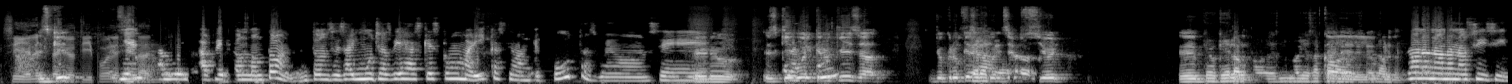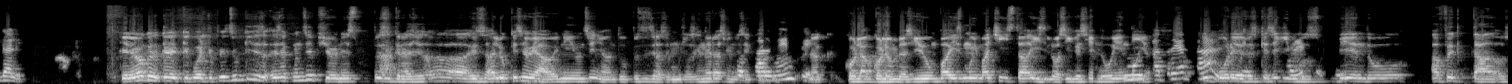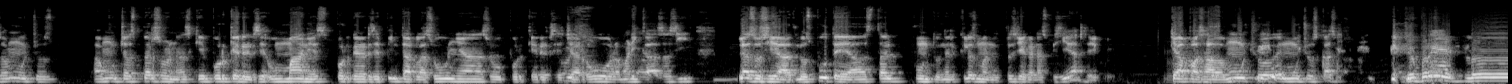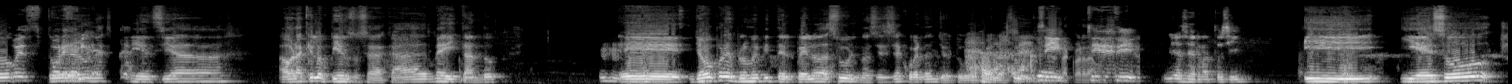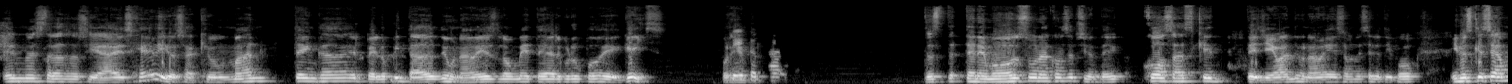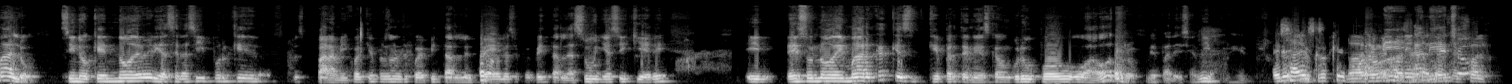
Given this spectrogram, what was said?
Sí, el Es que- estereotipo, el Y eso estándar. también afecta un montón. Entonces hay muchas viejas que es como maricas, que van que putas, weón. Se... Pero es que igual creo que esa, yo creo que esa concepción... eh, Creo que el auto es- no había sacado. Dale, perdón. No, no, no, no, no, sí, sí, dale. Que no, que, que igual yo pienso que esa, esa concepción es pues gracias a, es a lo que se había venido enseñando pues desde hace muchas generaciones. en Totalmente. Colombia. Col- Colombia ha sido un país muy machista y lo sigue siendo hoy en Muy día. patriarcal. Y por eso es que seguimos viendo afectados a muchos a muchas personas que por quererse humanes, por quererse pintar las uñas o por quererse echar rubor a maricadas así, la sociedad los putea hasta el punto en el que los manes pues llegan a suicidarse. que ha pasado mucho en muchos casos. Yo, por ejemplo, Pues, por tuve ejemplo- una experiencia, ahora que lo pienso, o sea, acá meditando, eh, yo, por ejemplo, me pinté el pelo de azul, no sé si se acuerdan, yo tuve pelo azul. Sí, nos acordamos, sí, sí, sí. Y hace rato sí. Y, y eso en nuestra sociedad es heavy, o sea, que un man tenga el pelo pintado de una vez lo mete al grupo de gays, por Sí, ejemplo. total. Entonces tenemos una concepción de cosas que te llevan de una vez a un estereotipo, y no es que sea malo, sino que no debería ser así porque pues, para mí cualquier persona se puede pintarle el pelo, se puede pintar las uñas si quiere, y eso no demarca que, que pertenezca a un grupo o a otro, me parece a mí, por ejemplo. ¿Sabes? Yo creo que No, no, no, no,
